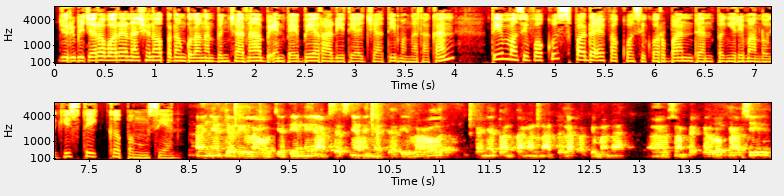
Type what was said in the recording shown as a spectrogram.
Juru bicara Badan Nasional Penanggulangan Bencana BNPB Raditya Jati mengatakan, tim masih fokus pada evakuasi korban dan pengiriman logistik ke pengungsian. Hanya dari laut, jadi ini aksesnya hanya dari laut. Makanya tantangan adalah bagaimana uh, sampai ke lokasi.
